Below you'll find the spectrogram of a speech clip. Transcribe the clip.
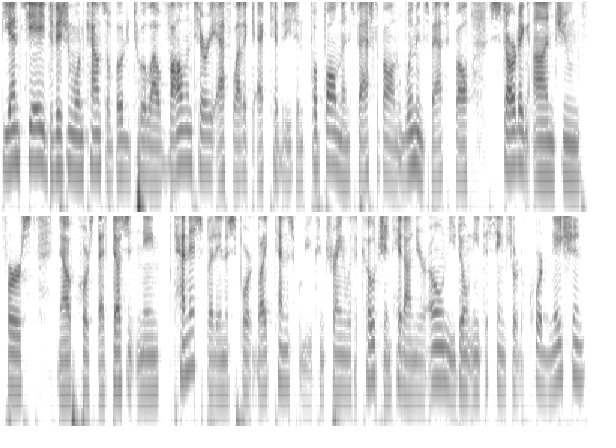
The NCAA Division One Council voted to allow voluntary athletic activities in football, men's basketball, and women's basketball starting on June 1st. Now, of course, that doesn't name tennis, but in a sport like tennis where you can train with a coach and hit on your own, you don't need the same sort of coordination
